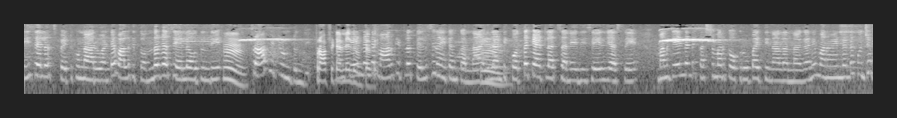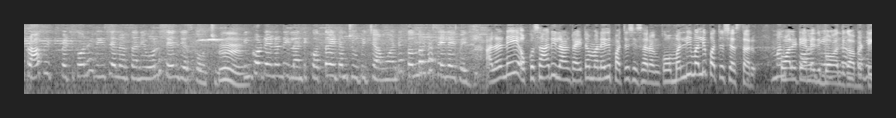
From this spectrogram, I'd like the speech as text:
రీసేలర్స్ పెట్టుకున్నారు అంటే వాళ్ళకి తొందరగా సేల్ అవుతుంది. ప్రాఫిట్ ఉంటుంది. ప్రాఫిట్ అనేది మార్కెట్లో తెలిసిన ఐటమ్ కన్నా ఇలాంటి కొత్త క్యాటలాగ్స్ అనేది సేల్ చేస్తే మనకి ఏంటంటే కస్టమర్కి ఒక రూపాయి తినాలన్నా గానీ మనం ఏంటంటే కొంచెం ప్రాఫిట్ పెట్టుకొని రీసేలర్స్ అనే వాళ్ళు సేల్ చేసుకోవచ్చు. Hmm. ఇంకోటి ఏంటంటే ఇలాంటి కొత్త ఐటమ్ చూపించాము అంటే తొందరగా సేల్ అయిపోయింది. అలానే ఒక్కసారి ఇలాంటి ఐటమ్ అనేది పర్చేస్ చేశారనుకో మళ్ళీ మళ్ళీ పర్చేస్ చేస్తారు. క్వాలిటీ అనేది బాగుంది కాబట్టి.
